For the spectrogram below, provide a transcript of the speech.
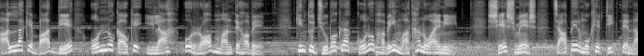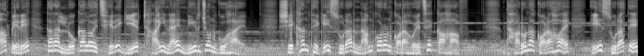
আল্লাহকে বাদ দিয়ে অন্য কাউকে ইলাহ ও রব মানতে হবে। কিন্তু যুবকরা কোনোভাবেই মাথা নোয়ায়নি। শেষমেশ চাপের মুখে টিকতে না পেরে তারা লোকালয় ছেড়ে গিয়ে ঠাঁই নেয় নির্জন গুহায়। সেখান থেকেই সুরার নামকরণ করা হয়েছে কাহাফ। ধারণা করা হয়, এ সুরাতে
